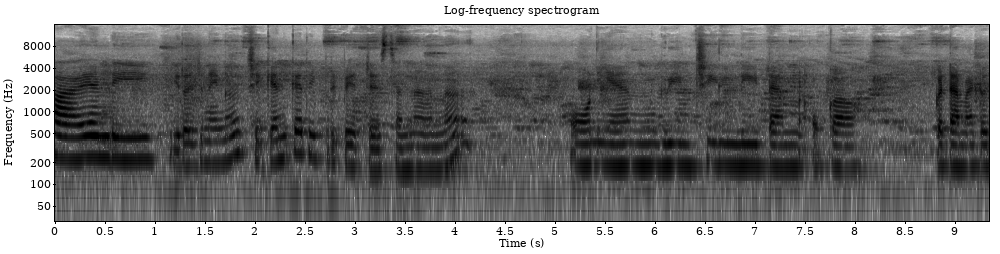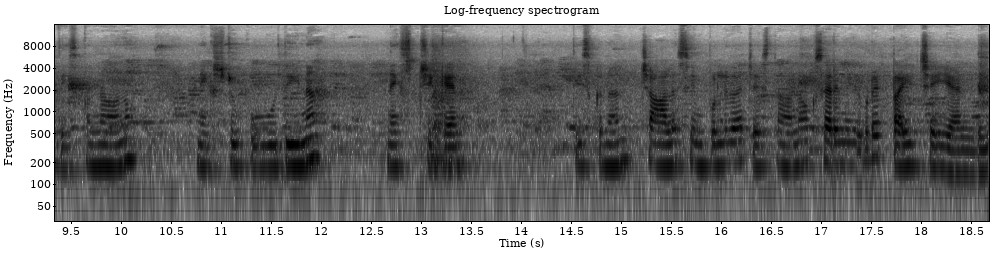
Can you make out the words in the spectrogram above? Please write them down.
హాయ్ అండి. ఈరోజు నేను చికెన్ కర్రీ ప్రిపేర్ చేస్తున్నాను ఆనియన్ గ్రీన్ చిల్లీ టమ్ ఒక ఒక టమాటో తీసుకున్నాను. నెక్స్ట్ పుదీనా నెక్స్ట్ చికెన్ తీసుకున్నాను. చాలా సింపుల్గా చేస్తాను. ఒకసారి మీరు కూడా ట్రై చేయండి.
